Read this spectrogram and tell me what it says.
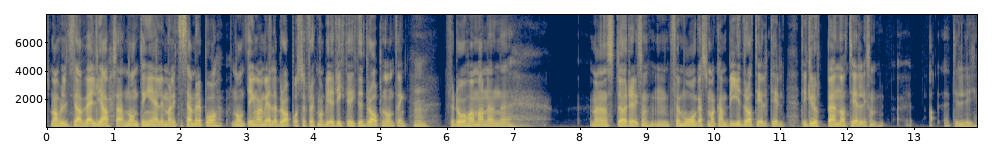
Så man får lite så välja, så här, någonting är man lite sämre på, någonting man är mer bra på, så försöker man bli riktigt, riktigt bra på någonting. Mm. För då har man en, eh, man en större liksom, mm, förmåga som man kan bidra till, till, till gruppen och till, liksom, till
